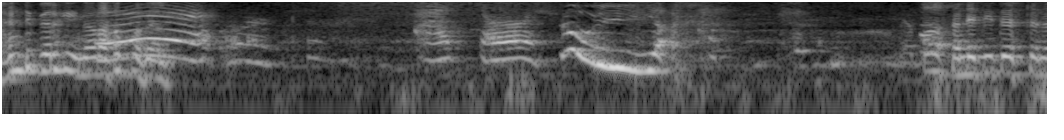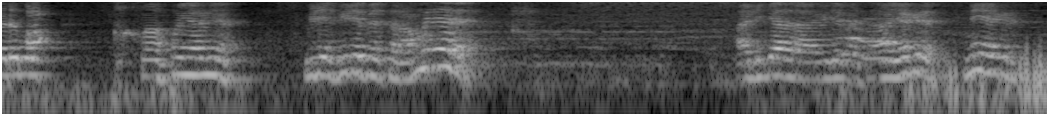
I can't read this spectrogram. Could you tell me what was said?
ரெண்டு பேருக்கு என்னடா அப்பா சண்டே தீ டெஸ்ட் நடுப்போம் ஆ போய் இறங்க வீடியோ வீடியோ பேசுறேன். அமைதியா இரு. அடிக்காதடா வீடியோ பேசுறேன் ஆ ஏகுது நீ ஏகுது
